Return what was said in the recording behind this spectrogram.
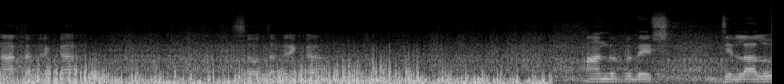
north America south America Andhra Pradesh జిల్లాలు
